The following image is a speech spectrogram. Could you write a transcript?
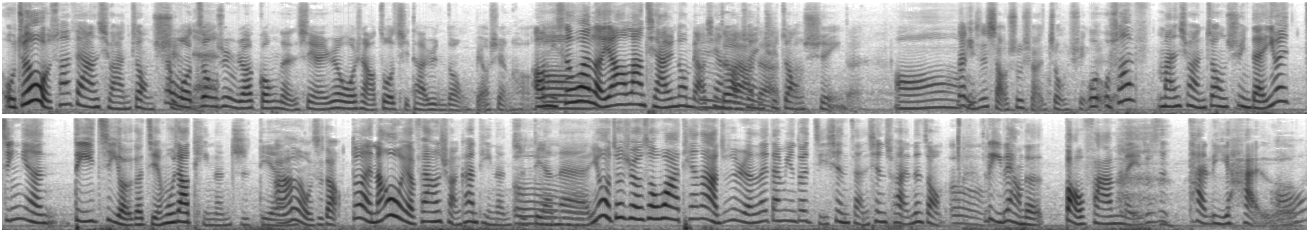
我觉得我算非常喜欢重训、欸，我重训比较功能性、欸，因为我想要做其他运动表现好。哦，你是为了要让其他运动表现好，嗯啊、所以你去重训？对。哦，那你是少数喜欢重训？我我算蛮喜欢重训的，因为今年第一季有一个节目叫《体能之巅》啊，我知道。对，然后我也非常喜欢看《体能之巅》呢，因为我就觉得说，哇，天呐，就是人类在面对极限展现出来那种力量的爆发美，就是太厉害了。哦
